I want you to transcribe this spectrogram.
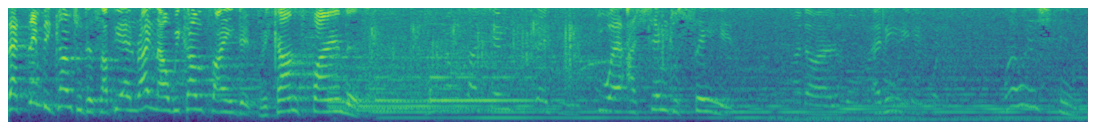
That thing began to disappear, and right now we can't find it. We can't find it. Were ashamed to say it. I didn't say it. Why were you ashamed?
